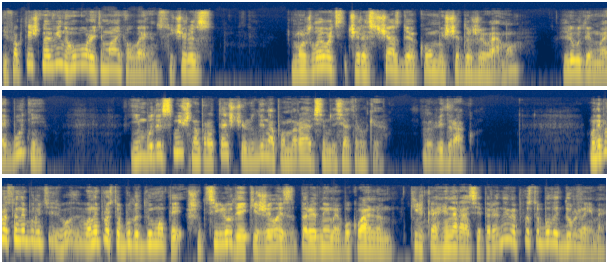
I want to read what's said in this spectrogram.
І фактично він говорить Майкл Лейнс, що через можливо, через час, до якого ми ще доживемо, люди майбутні, їм буде смішно про те, що людина помирає в 70 років від раку. Вони просто не будуть, вони просто будуть думати, що ці люди, які жили перед ними буквально кілька генерацій перед ними, просто були дурними.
